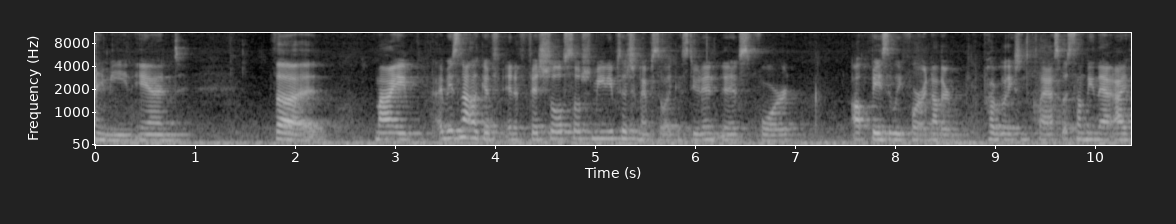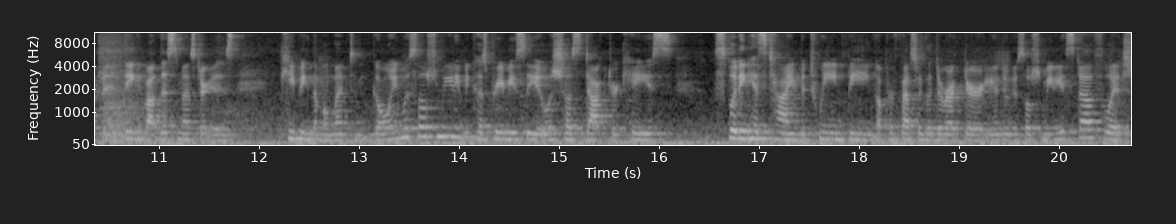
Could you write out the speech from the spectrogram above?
I mean, and the my I mean it's not like a, an official social media position. I'm still like a student, and it's for uh, basically for another public relations class. But something that I've been thinking about this semester is keeping the momentum going with social media because previously it was just Dr. Case splitting his time between being a professor, the director, and doing the social media stuff, which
